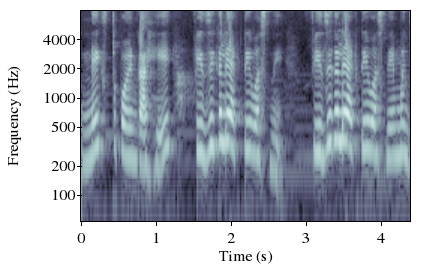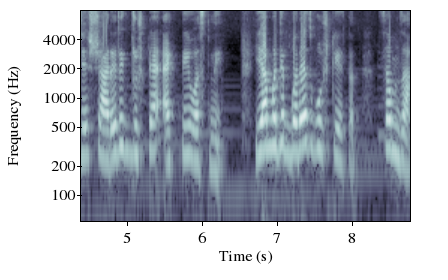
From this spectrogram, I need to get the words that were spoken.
नेक्स्ट पॉईंट आहे फिजिकली ॲक्टिव्ह असणे. फिजिकली ॲक्टिव्ह असणे म्हणजे शारीरिकदृष्ट्या ॲक्टिव्ह असणे. यामध्ये बऱ्याच गोष्टी येतात. समजा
